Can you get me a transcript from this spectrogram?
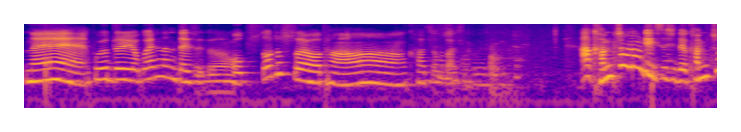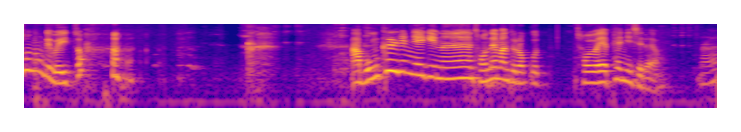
네 보여드리려고 했는데 지금 없어졌어요. 다 가져가서. 아 감춰놓은 게 있으시대요. 감춰놓은 게 왜 있죠? 아 몽클님 얘기는 전에만 들었고 저의 팬이시래요. 아,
